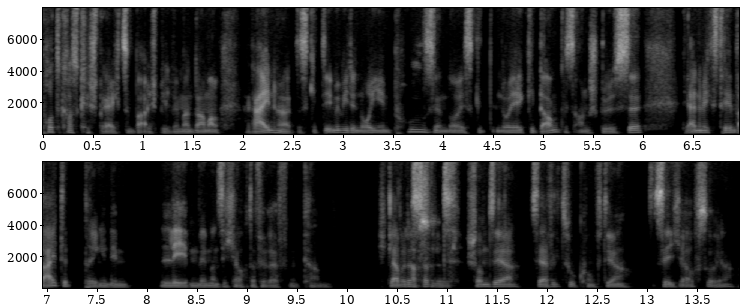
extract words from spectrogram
Podcast-Gespräch zum Beispiel, wenn man da mal reinhört. Es gibt immer wieder neue Impulse, neues, neue Gedankensanstöße, die einem extrem weiterbringen im Leben, wenn man sich auch dafür öffnen kann. Ich glaube, das Absolut. hat schon sehr, sehr viel Zukunft, ja. Das sehe ich auch so, ja.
